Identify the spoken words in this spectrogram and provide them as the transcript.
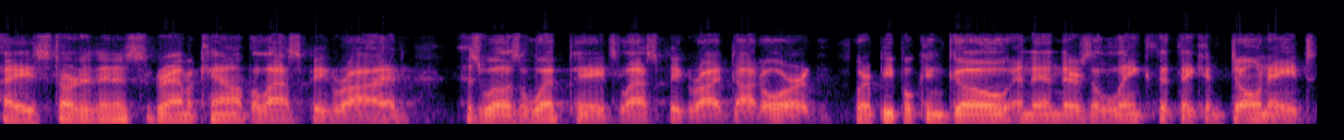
I started an Instagram account, The Last Big Ride, as well as a webpage, lastbigride.org, where people can go and then there's a link that they can donate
